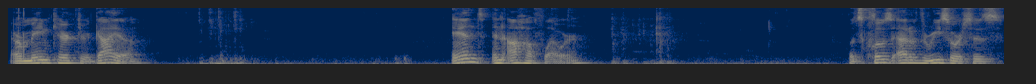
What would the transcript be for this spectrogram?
our main character Gaia, and an aha flower. Let's close out of the resources.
